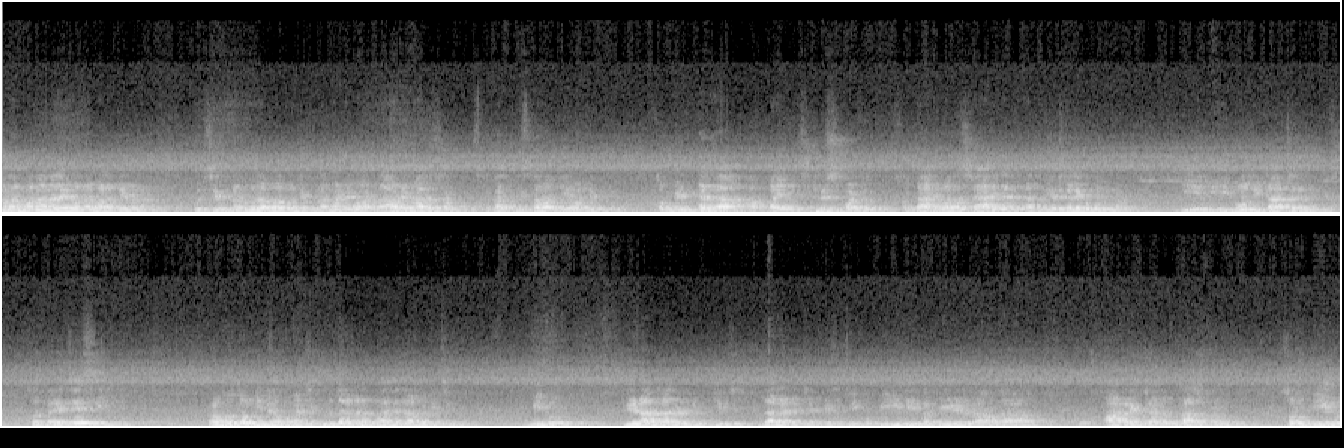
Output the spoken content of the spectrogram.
మన అమ్మ నాన్నలు ఏమన్నా వాళ్ళకి ఏమన్నా కొద్దిసేపు నడువురా బాబు అని చెప్తున్నామంటే వాళ్ళు రావడం ఆలస్యం పుస్తకాలు తీస్తావా ఏమని చెప్తున్నాం సో మెంటల్గా అబ్బాయికి స్ట్రెస్ పట్టదు. సో దానివల్ల శారీరకంగా అతను ఎదగలేకపోతున్నాడు. ఏది ఈ రోజు ఈ టార్చర్ అని సో దయచేసి ప్రభుత్వం మీ మీద ఒక మంచి గురుతరమైన బాధ్యత అప్పగించింది. మీరు క్రీడాకారుడిని తీర్చిదిద్దాలని చెప్పేసి మీకు పీఈటీలో పీఈడీలుగా ఒక ఆర్డర్ ఇచ్చారు రాష్ట్ర ప్రభుత్వం. సో మీరు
